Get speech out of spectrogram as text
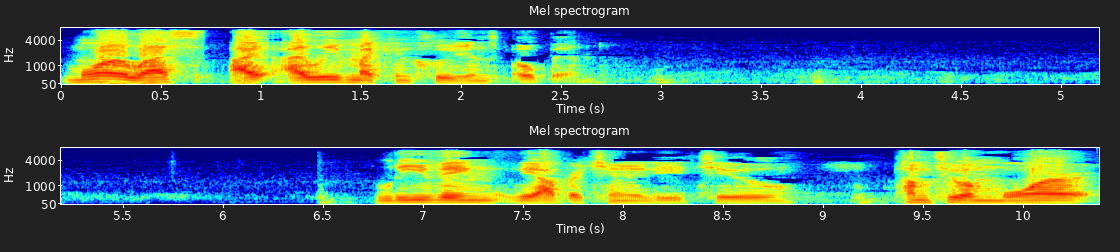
more or less, I, I leave my conclusions open. Leaving the opportunity to come to a more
